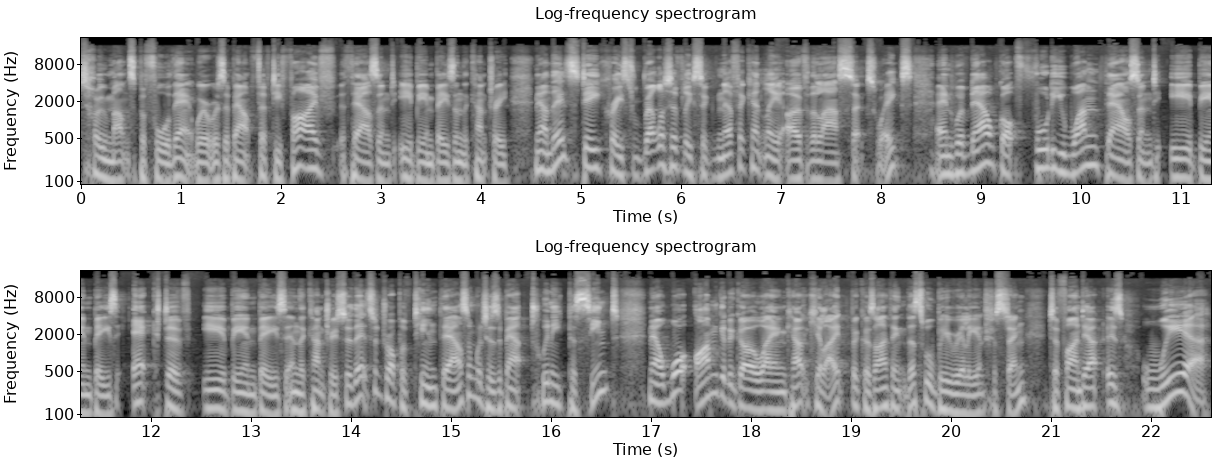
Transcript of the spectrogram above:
two months before that, where it was about 55,000 Airbnbs in the country. Now, that's decreased relatively significantly over the last six weeks, and we've now got 41,000 Airbnbs, active Airbnbs in the country. So that's a drop of 10,000, which is about 20%. Now, what I'm going to go away and calculate, because because I think this will be really interesting to find out is where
